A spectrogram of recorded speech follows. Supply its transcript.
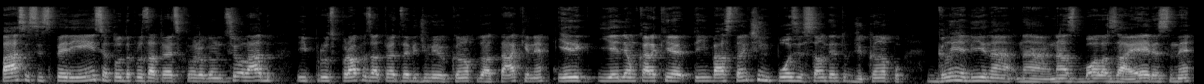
passa essa experiência toda para os atletas que estão jogando do seu lado e para os próprios atletas ali de meio campo, do ataque, né? E ele, e ele é um cara que é, tem bastante imposição dentro de campo, ganha ali na, na, nas bolas aéreas, né?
